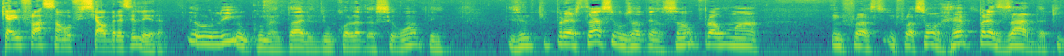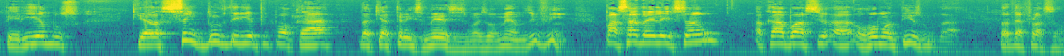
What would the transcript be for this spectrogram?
que é a inflação oficial brasileira. Eu li um comentário de um colega seu ontem dizendo que prestássemos atenção para uma inflação represada, que teríamos, que ela sem dúvida iria pipocar daqui a três meses, mais ou menos. Enfim, passada a eleição, acaba o romantismo da, da deflação.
